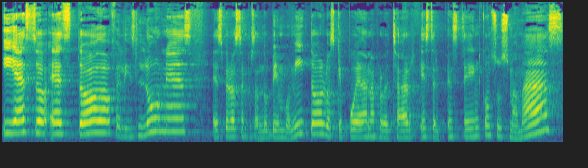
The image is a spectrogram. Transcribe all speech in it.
Y eso es todo. Feliz lunes. Espero estén pasando bien bonito. Los que puedan aprovechar estén con sus mamás.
